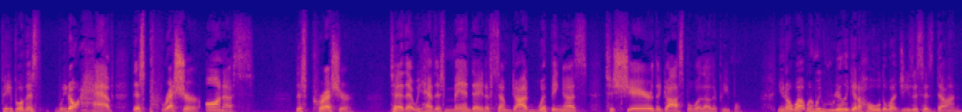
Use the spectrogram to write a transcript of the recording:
People, this we don't have this pressure on us. This pressure to, that we have this mandate of some God whipping us to share the gospel with other people. You know what? When we really get a hold of what Jesus has done,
